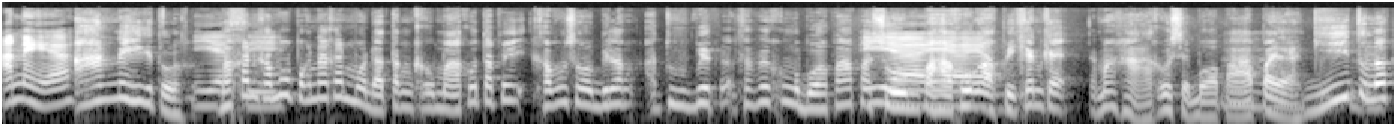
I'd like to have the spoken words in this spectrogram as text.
Aneh ya. aneh gitu loh. Iya Bahkan sih. kamu pernah kan mau datang ke rumah aku, tapi kamu selalu bilang, aduh beb, tapi aku nggak bawa apa-apa. Iya, Sumpah iya, aku iya. nggak pikir kayak emang harus ya bawa apa-apa ya, gitu loh.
